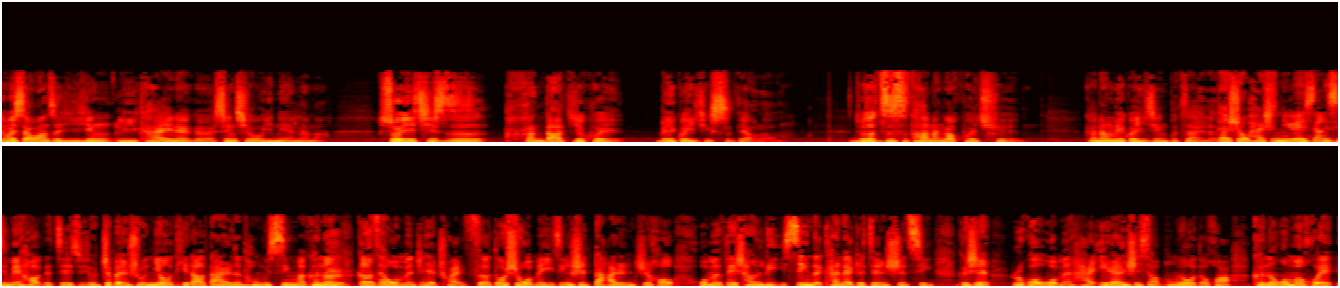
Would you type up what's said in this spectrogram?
因为小王子已经离开那个星球一年了嘛，所以其实很大机会玫瑰已经死掉了，就是只是他能够回去。可能玫瑰已经不在了，但是我还是宁愿相信美好的结局。就这本书，你有提到大人的童心吗？可能刚才我们这些揣测都是我们已经是大人之后，我们非常理性的看待这件事情。可是如果我们还依然是小朋友的话，可能我们会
